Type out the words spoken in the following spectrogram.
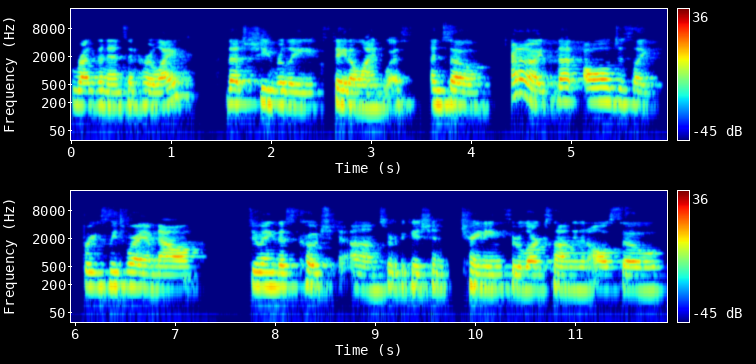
resonance in her life that she really stayed aligned with. And so I don't know, that all just like brings me to where I am now doing this coach um, certification training through Lark Song and then also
